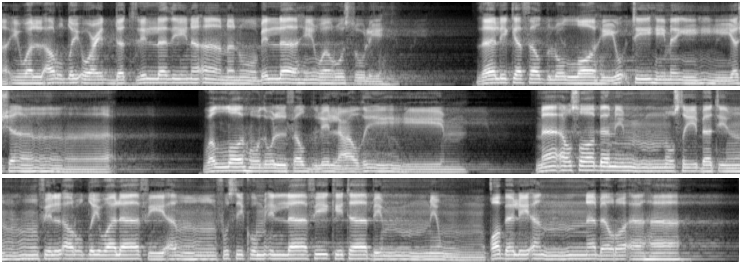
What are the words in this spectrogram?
والأرض أعدت للذين آمنوا بالله ورسله. ذلك فضل الله يؤتيه من يشاء. والله ذو الفضل العظيم. ما أصاب من مصيبة في الأرض ولا في أنفسكم إلا في كتاب من قبل أن نبرأها.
